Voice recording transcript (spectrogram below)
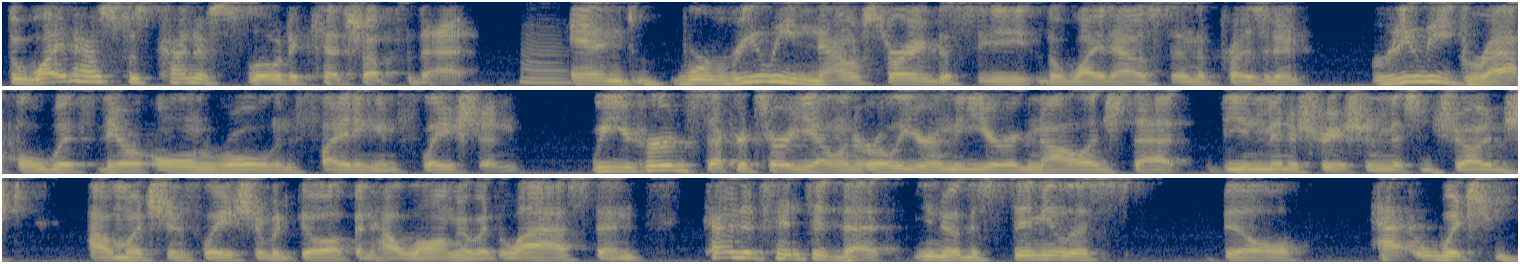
The White House was kind of slow to catch up to that. Hmm. And we're really now starting to see the White House and the president really grapple with their own role in fighting inflation. We heard Secretary Yellen earlier in the year acknowledge that the administration misjudged how much inflation would go up and how long it would last, and kind of hinted that you know the stimulus bill, which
